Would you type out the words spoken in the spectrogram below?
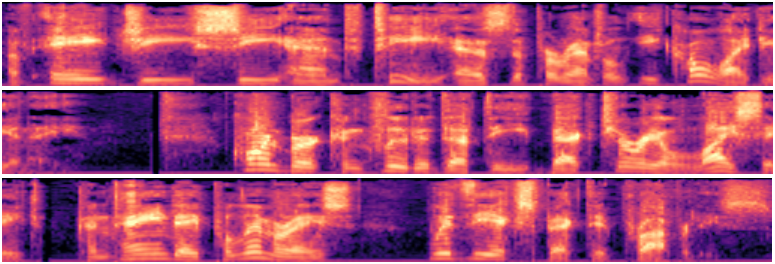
of A, G, C, and T as the parental E. coli DNA. Kornberg concluded that the bacterial lysate contained a polymerase with the expected properties.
